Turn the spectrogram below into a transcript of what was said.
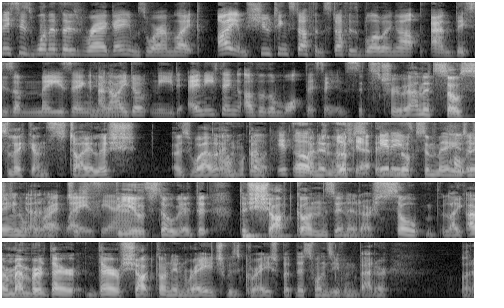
this is one of those rare games where I'm like, I am shooting stuff and stuff is blowing up and this is amazing and I don't need anything other than what this is. It's true, and it's so slick and stylish as well. Oh and, god, and, it's Oh, and it looks yeah. it, It is looks polished in amazing, all the and right it just ways, yeah. feels so. The the shotguns in it are so like I remember their their shotgun in Rage was great, but this one's even better. But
